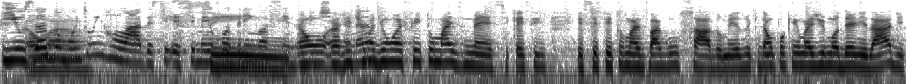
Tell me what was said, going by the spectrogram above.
E É usando uma- muito enrolado esse, esse meio Sim, podrinho assim, é um- a gente né? chama de um efeito mais Messi, que é esse, esse efeito mais bagunçado mesmo, que dá um pouquinho mais de modernidade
